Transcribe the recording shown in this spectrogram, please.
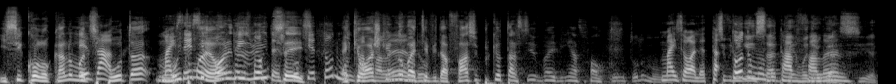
e se colocar numa Exato. disputa Mas muito maior em 2026. É, é que eu tá acho que ele não vai ter vida fácil porque o Tarcísio vai vir asfaltando todo mundo. Mas olha, tá, todo mundo estava é falando. Garcia,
